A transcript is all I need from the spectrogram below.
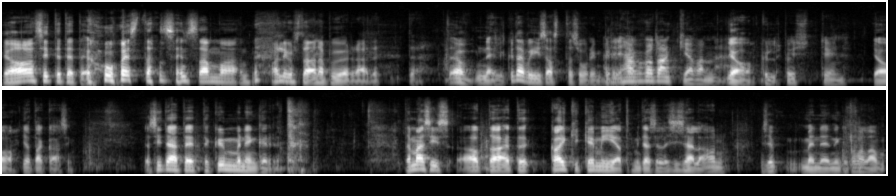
Joo, sitten teette uudestaan sen samaan. Paljonko sitä aina on 45 astetta suurin Eli piirtein. ihan koko tankkia vaan näin. Joo, kyllä. Pystyyn. Joo, ja takaisin. Ja sitä teette kymmenen kertaa. Tämä siis auttaa, että kaikki kemiat, mitä siellä sisällä on, niin se menee niin kuin tavallaan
